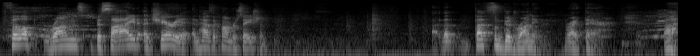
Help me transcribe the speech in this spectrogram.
Philip runs beside a chariot and has a conversation. That, that's some good running right there. Uh,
